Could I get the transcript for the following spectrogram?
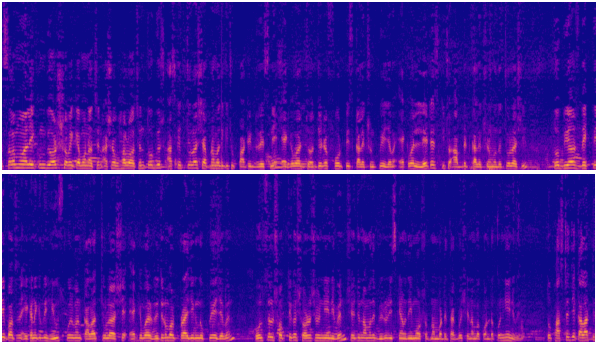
আসসালামু আলাইকুম বিয়র সবাই কেমন আছেন? আশা ভালো আছেন। তো বিয়স আজকে চলে আসে আপনার মাঝে কিছু পার্টি ড্রেস নিয়ে। একেবারে জর্জেটের ফোর পিস কালেকশন পেয়ে যাবেন। একেবারে লেটেস্ট কিছু আপডেট কালেকশনের মধ্যে চলে আসি। তো বিয়স দেখতেই পাচ্ছেন, এখানে কিন্তু হিউজ পরিমাণ কালার চলে আসে একেবারে রিজনেবল প্রাইজে কিন্তু পেয়ে যাবেন। হোলসেল সব থেকে সরাসরি নিয়ে নেবেন। সেই জন্য আমাদের ভিডিওর স্ক্রিনে আমাদের হোয়াটসঅ্যাপ নাম্বারটি থাকবে, সেই নাম্বার কন্ট্যাক্ট করে নিয়ে নেবেন। তো ফার্স্টে যে কালারটি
